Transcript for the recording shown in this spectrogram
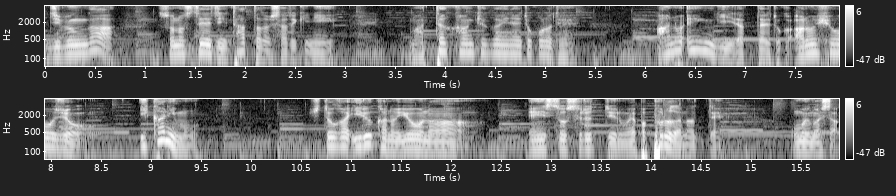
自分がそのステージに立ったとした時に全く観客がいないところであの演技だったりとかあの表情いかにも人がいるかのような演出をするっていうのはやっぱプロだなって思いました。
